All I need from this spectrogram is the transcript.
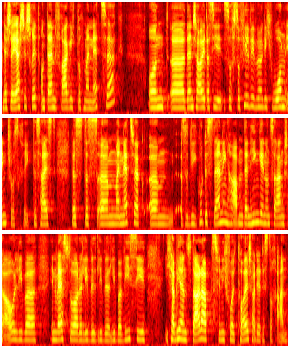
Das ist der erste Schritt. Und dann frage ich durch mein Netzwerk, und äh, dann schaue ich, dass ich so, so viel wie möglich Warm Intros kriege. Das heißt, dass, dass ähm, mein Netzwerk, ähm, also die gutes Standing haben, dann hingehen und sagen, schau, lieber Investor oder liebe, liebe, lieber VC, ich habe hier ein Startup, das finde ich voll toll, schau dir das doch an.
